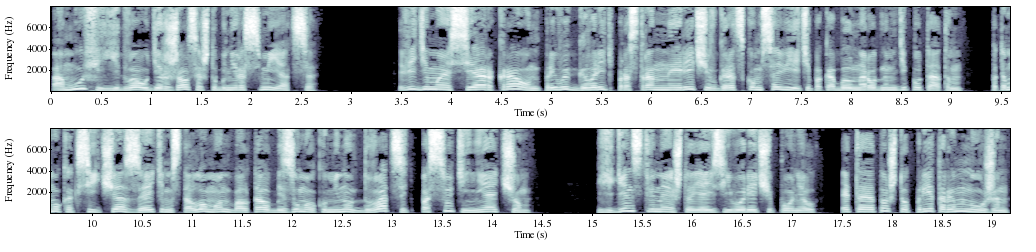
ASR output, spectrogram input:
а Муфи едва удержался, чтобы не рассмеяться. Видимо, Сиар Краун привык говорить пространные речи в городском совете, пока был народным депутатом, потому как сейчас за этим столом он болтал без умолку минут двадцать, по сути, ни о чем. Единственное, что я из его речи понял, это то, что претор им нужен,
